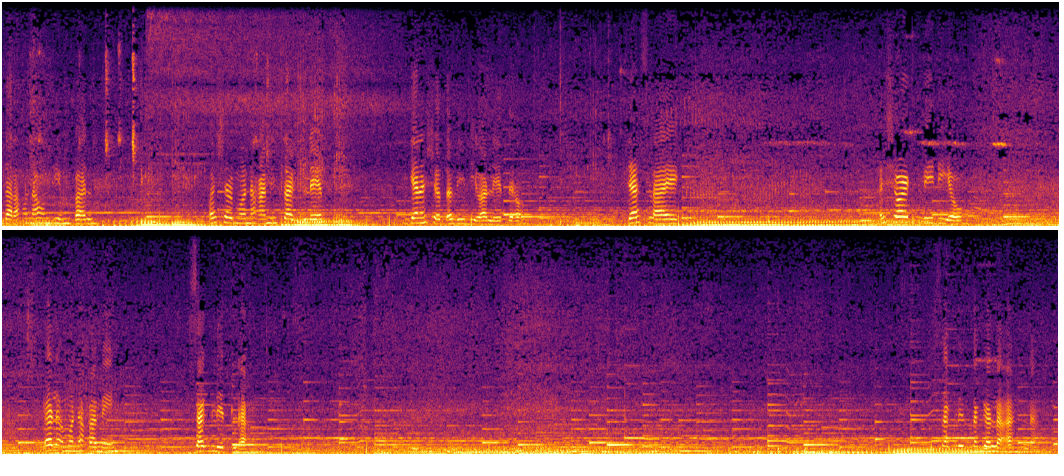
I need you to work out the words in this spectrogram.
Nakaandar ako na akong gimbal. Pasyal muna kami saglit. I'm gonna shoot a video a little. Just like a short video. Gala muna kami. Saglit lang. Galaan lang.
